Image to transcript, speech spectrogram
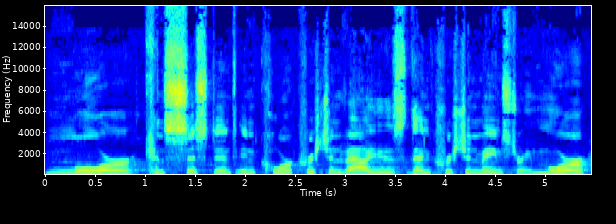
more consistent in core Christian values than Christian mainstream, more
